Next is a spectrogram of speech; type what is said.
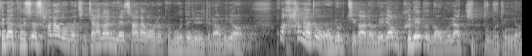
근데 그것을 사랑으로 진짜 하나님의 사랑으로 그 모든 일들 하면요. 그 하나도 어렵지가 않아요. 왜냐하면 그래도 너무나 기쁘거든요.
